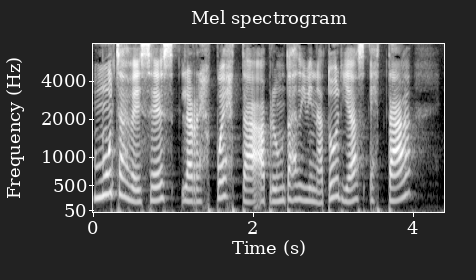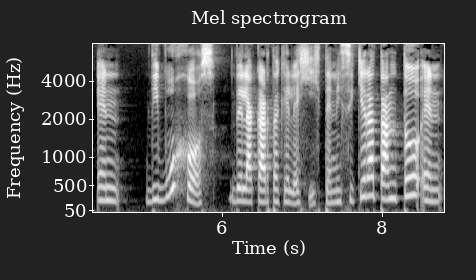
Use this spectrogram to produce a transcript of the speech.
Muchas veces la respuesta a preguntas adivinatorias está en dibujos de la carta que elegiste, ni siquiera tanto en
